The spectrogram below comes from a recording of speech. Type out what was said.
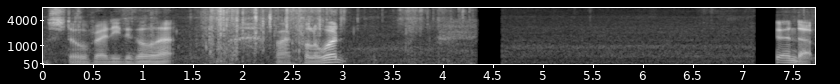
The stove ready to go that. Bag full of wood. Turned up.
